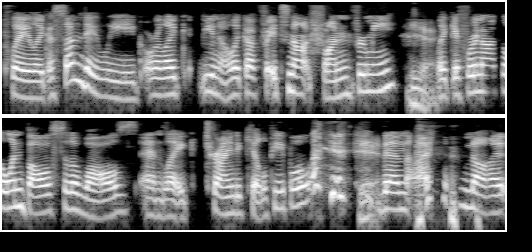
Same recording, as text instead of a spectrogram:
play like a Sunday league or like, you know, like a, it's not fun for me. Yeah. Like if we're not going balls to the walls and like trying to kill people, Yeah. then I'm not,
